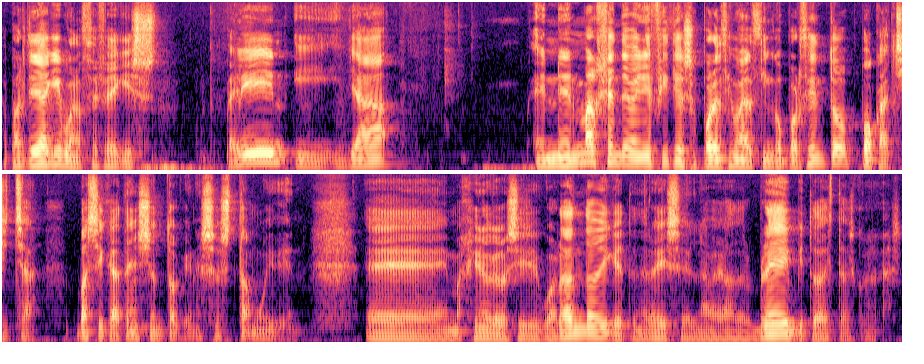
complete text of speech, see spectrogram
A partir de aquí, bueno, CFX pelín, y ya en el margen de beneficios por encima del 5%, poca chicha. Basic Attention Token, eso está muy bien. Eh, imagino que lo sigáis guardando y que tendréis el navegador Brave y todas estas cosas.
